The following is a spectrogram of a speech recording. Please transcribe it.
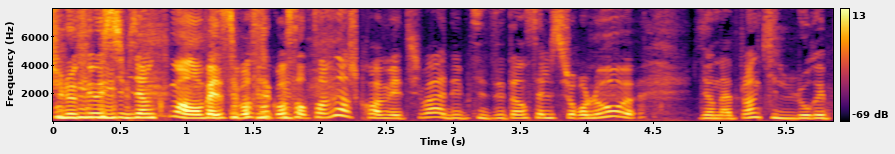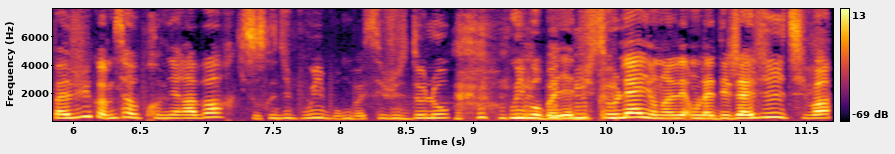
tu le fais aussi bien que moi. En fait, c'est pour ça qu'on s'entend bien, je crois. Mais tu vois, des petites étincelles sur l'eau. Il y en a plein qui ne l'auraient pas vu comme ça au premier abord, qui se seraient dit oui bon bah c'est juste de l'eau, oui bon bah il y a du soleil, on, on l'a déjà vu, tu vois.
